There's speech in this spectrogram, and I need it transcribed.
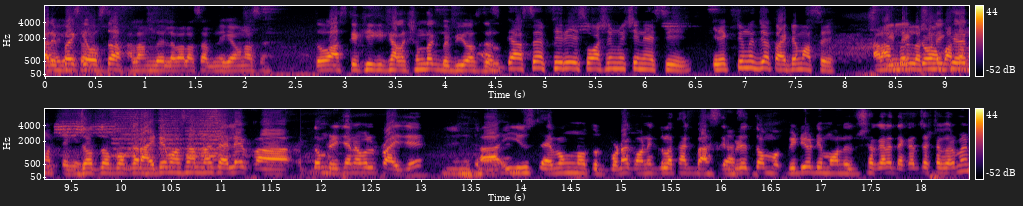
আরিফ ভাই কি অবস্থা? আলহামদুলিল্লাহ ভালো আছে। আপনি কেমন আছেন? তো আজকে কি কি কালেকশন থাকবে ভিউয়ার্সদের আজকে আছে fridge washing machine AC electronic যত আইটেম আছে যত প্রকার আইটেম আছে আমরা চাইলে একদম রিজনেবল প্রাইজে ইউজ এবং নতুন প্রোডাক্ট অনেকগুলো থাকবে। আজকের আচ্ছা। ভিডিওটি মনোযোগ সহকারে দেখার চেষ্টা করবেন।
